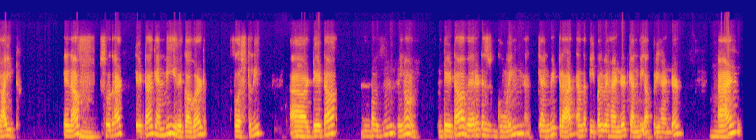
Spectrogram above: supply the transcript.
right enough Hmm. so that data can be recovered firstly uh, Hmm. data doesn't you know data where it is going can be tracked and the people behind it can be apprehended. Mm. and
